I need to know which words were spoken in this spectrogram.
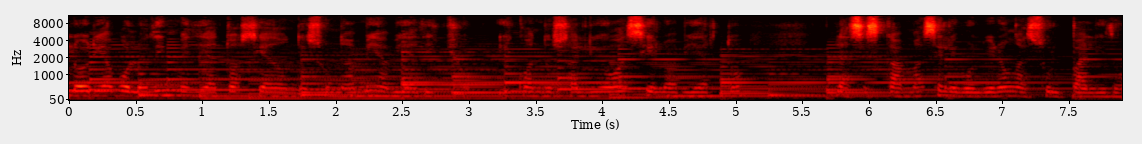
Gloria voló de inmediato hacia donde Tsunami había dicho y cuando salió a cielo abierto, las escamas se le volvieron azul pálido,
